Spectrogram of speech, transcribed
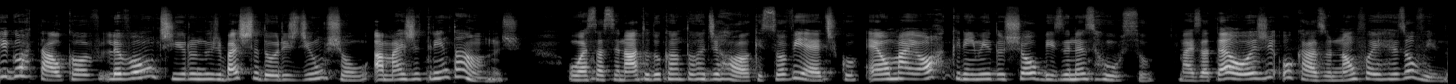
Igor Talkov levou um tiro nos bastidores de um show há mais de 30 anos. O assassinato do cantor de rock soviético é o maior crime do show business russo, mas até hoje o caso não foi resolvido.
